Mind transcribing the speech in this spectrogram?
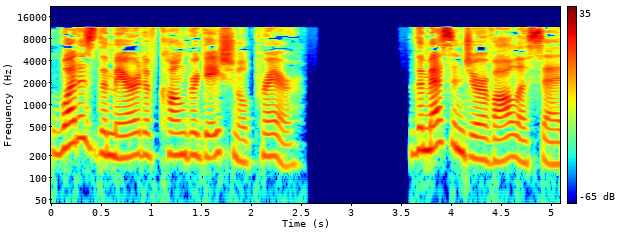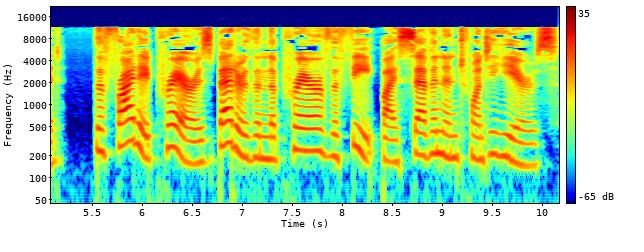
What is the merit of congregational prayer? The Messenger of Allah said, The Friday prayer is better than the prayer of the feet by seven and twenty years.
